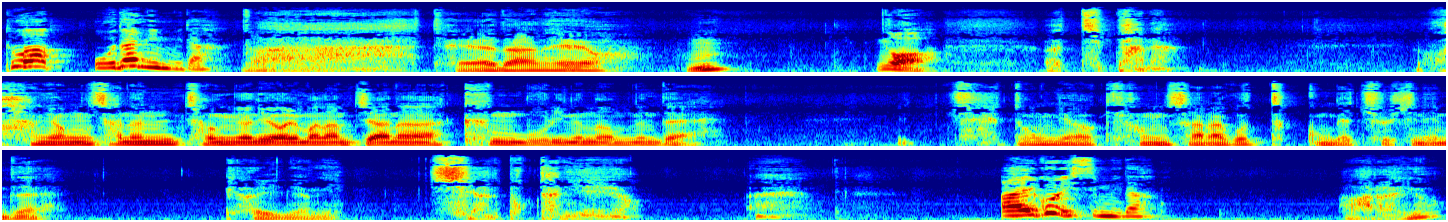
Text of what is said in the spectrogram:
도합 5단입니다. 아, 대단해요. 응? 어, 팁 하나. 황영사는 정년이 얼마 남지 않아 큰 무리는 없는데 최동혁 형사라고 특공대 출신인데 별명이 시한폭탄이에요. 알고 있습니다. 알아요?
